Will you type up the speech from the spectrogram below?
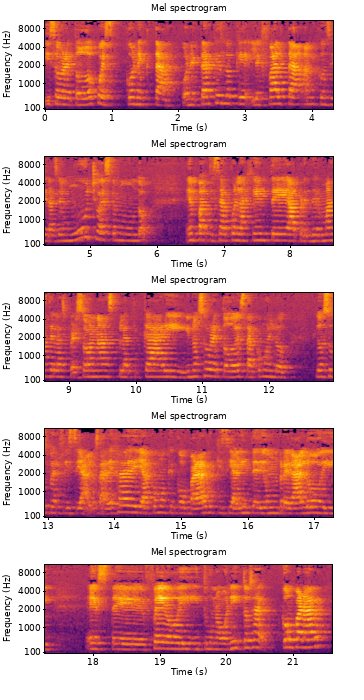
y sobre todo pues conectar, conectar que es lo que le falta a mi consideración mucho a este mundo. empatizar con la gente, aprender más de las personas, platicar y, no sobre todo estar como en lo, lo, superficial, o sea, deja de ya como que comparar que si alguien te dio un regalo y este feo y tú no bonito, o sea, comparar,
